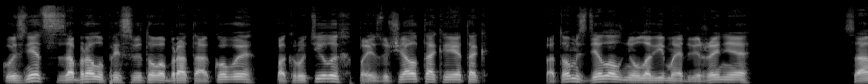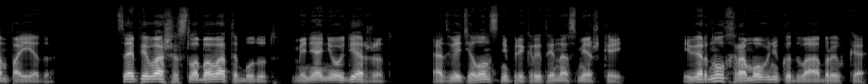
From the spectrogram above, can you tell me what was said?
Кузнец забрал у пресвятого брата оковы, покрутил их, поизучал так и этак, потом сделал неуловимое движение. «Сам поеду. Цепи ваши слабоваты будут, меня не удержат», — ответил он с неприкрытой насмешкой и вернул храмовнику два обрывка.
